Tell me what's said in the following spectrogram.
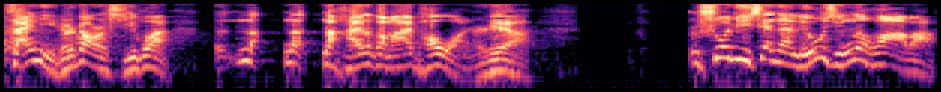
在你这儿倒是习惯，呃那那那孩子干嘛还跑我那儿去啊？说句现在流行的话吧，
